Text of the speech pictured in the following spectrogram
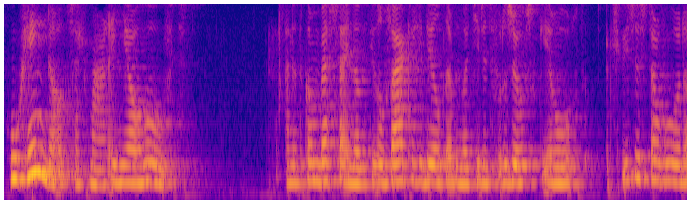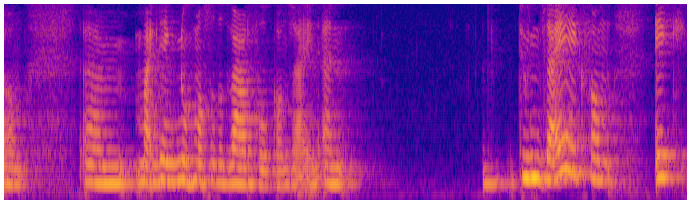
hoe ging dat, zeg maar, in jouw hoofd? En het kan best zijn dat ik het al vaker gedeeld heb en dat je dit voor de zoveelste keer hoort. Excuses daarvoor dan. Ehm, maar ik denk nogmaals dat het waardevol kan zijn. En toen zei ik van, ik,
